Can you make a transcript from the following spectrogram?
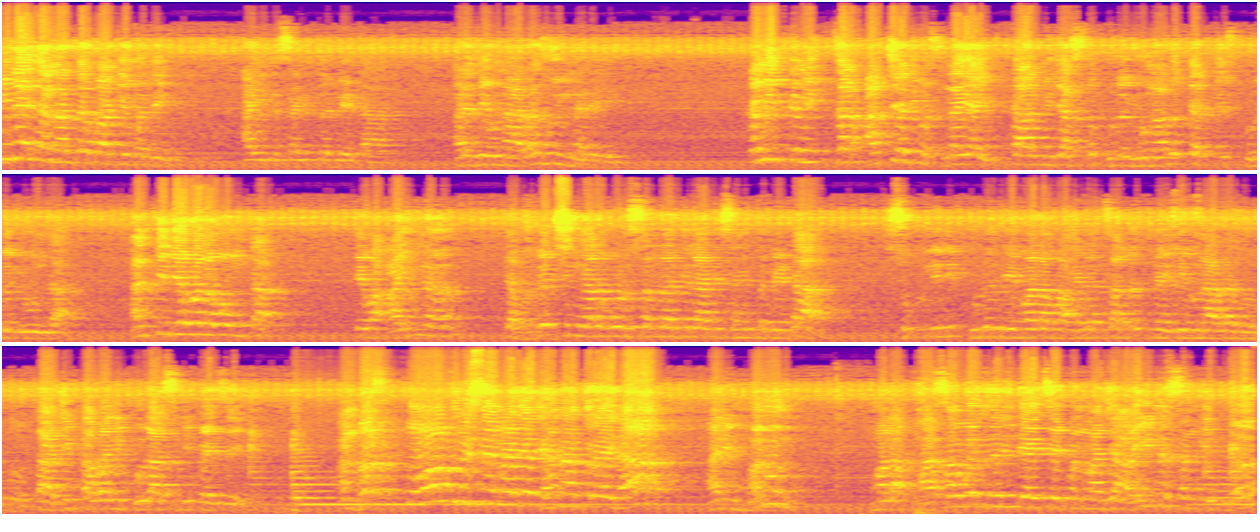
मी नाही जाणार त्या बागेमध्ये. आईने सांगितलं बेटा अरे देव नाराज होईल ना रे. कमीत कमी जा आजच्या दिवस. नाही आई काल मी जास्त फुलं घेऊन आलो त्यात तेच फुलं घेऊन जा. आणि ते देवाला वाहून टाक. तेव्हा आईनं त्या भगतसिंगाला गोड सल्ला दिला आणि सांगितलं बेटा सुकलेली फुलं देवाला वाहायला चालत नाही देव नाराज होतो. ताजी कावानी फुलं असली पाहिजे. आणि बस तोच विषय माझ्या ध्यानात राहिला. आणि म्हणून मला फासावर जरी द्यायचंय पण माझ्या आईनं सांगितलं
